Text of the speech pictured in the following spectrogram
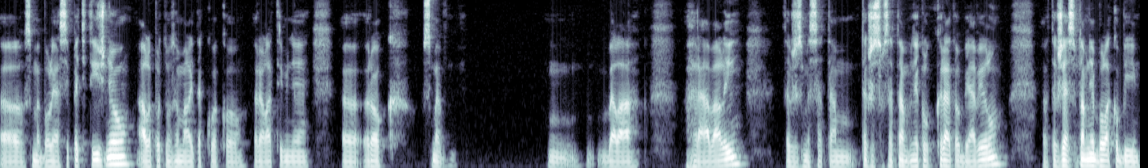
Uh, sme boli asi 5 týždňov, ale potom sme mali takú ako relatívne uh, rok, sme um, veľa hrávali, takže, sme sa tam, takže som sa tam niekoľkokrát objavil. Uh, takže ja som tam nebol akoby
